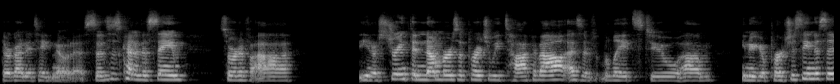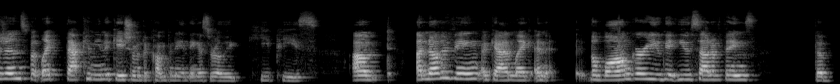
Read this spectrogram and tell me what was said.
they're going to take notice. So this is kind of the same sort of uh, you know strength in numbers approach we talk about as it relates to um, you know your purchasing decisions. But like that communication with the company, I think is a really key piece. Um, another thing, again, like and the longer you get use out of things, the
